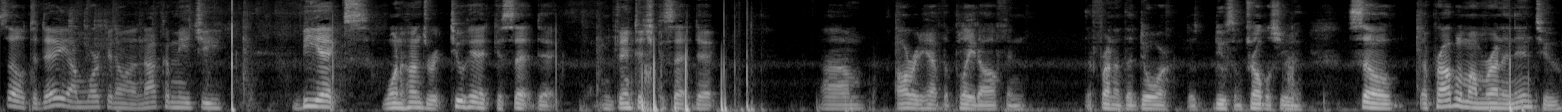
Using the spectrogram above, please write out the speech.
So today I'm working on a Nakamichi BX100 two-head cassette deck, vintage cassette deck. Um, I already have the plate off in the front of the door to do some troubleshooting. So the problem I'm running into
